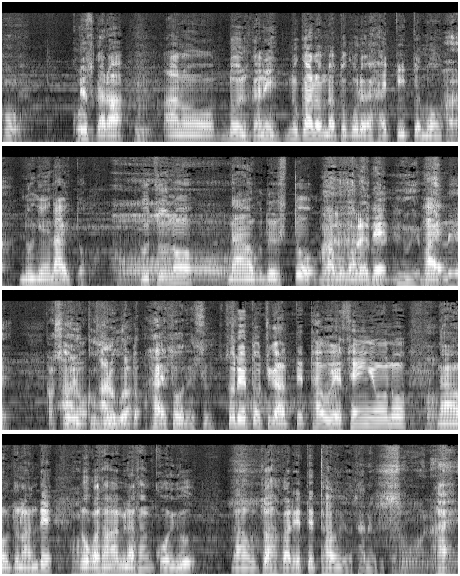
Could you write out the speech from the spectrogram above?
ほう。ですから、うん、あのどうですかね。ぬかるんだところへ入っていっても、はい、脱げないと。普通の長靴ですとガボガボで、はい。はい、脱げますね、はい。あそういう工夫が。はいそうです。それと違って田植え専用の長靴なんで農家さんは皆さんこういう長靴を履かれて田植えをされると。そうなんや、はい、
